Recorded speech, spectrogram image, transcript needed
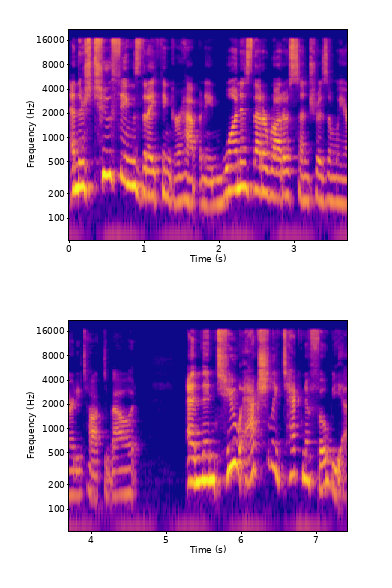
and there's two things that I think are happening. One is that erotocentrism we already talked about. And then two, actually technophobia.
